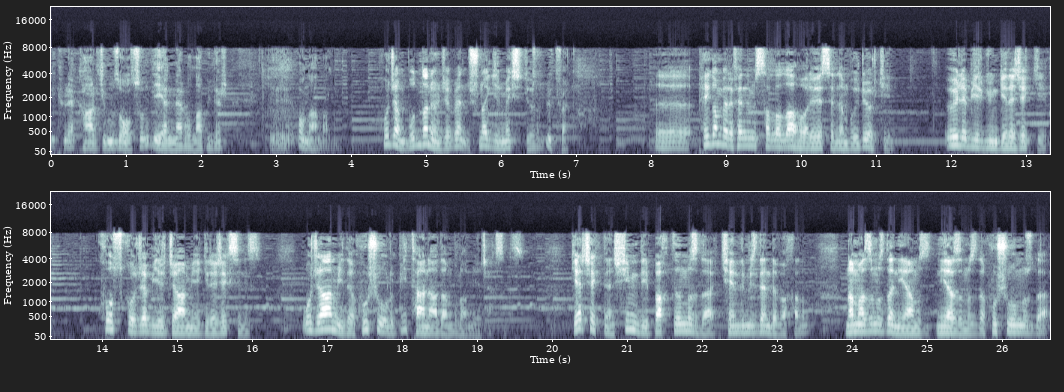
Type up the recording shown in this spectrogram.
bir kürek harcımız olsun diyenler olabilir. E, onu alalım Hocam bundan önce ben şuna girmek istiyorum. lütfen. Ee, Peygamber Efendimiz sallallahu aleyhi ve sellem buyuruyor ki öyle bir gün gelecek ki koskoca bir camiye gireceksiniz. O camide huşulu bir tane adam bulamayacaksınız. Gerçekten şimdi baktığımızda kendimizden de bakalım. Namazımızda, niyamız, niyazımızda, huşuğumuzda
